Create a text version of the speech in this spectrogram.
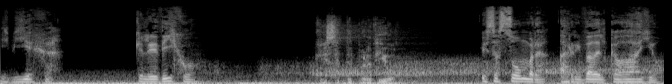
y vieja, que le dijo, ¿Qué se te perdió? Esa sombra arriba del caballo,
